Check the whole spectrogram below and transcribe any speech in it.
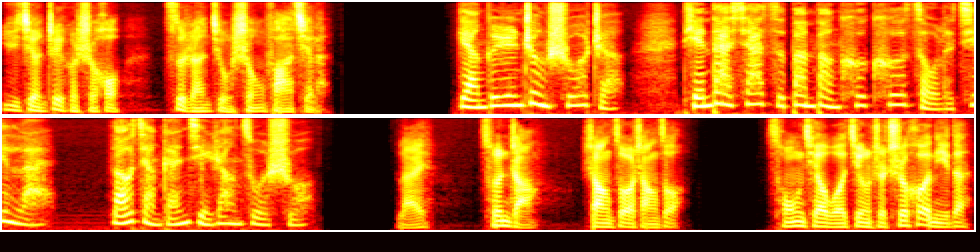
遇见这个时候，自然就生发起来。”两个人正说着，田大瞎子半半磕磕走了进来，老蒋赶紧让座说：“来，村长上座上座。从前我竟是吃喝你的，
